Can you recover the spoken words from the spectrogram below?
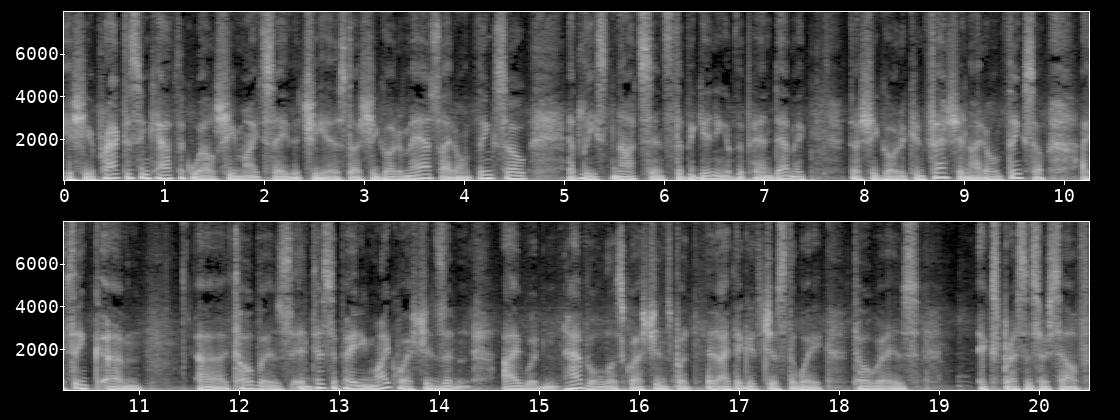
is she a practicing Catholic? Well, she might say that she is. Does she go to Mass? I don't think so, at least not since the beginning of the pandemic. Does she go to confession? I don't think so. I think um, uh, Tova is anticipating my questions, and I wouldn't have all those questions, but I think it's just the way Tova is expresses herself.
